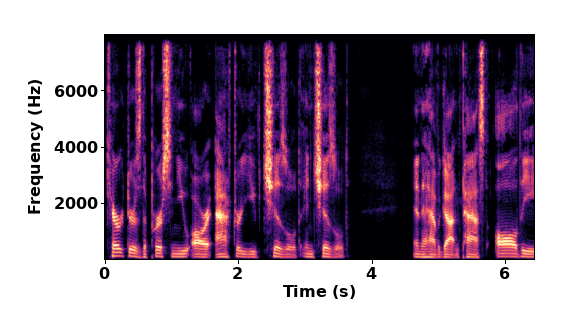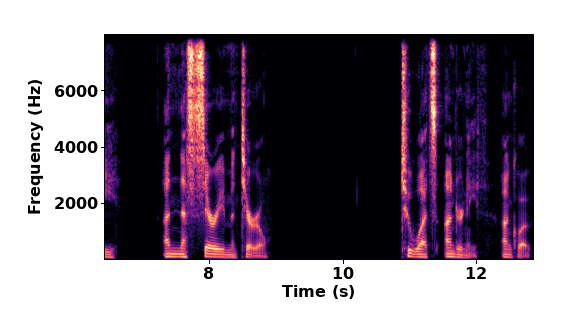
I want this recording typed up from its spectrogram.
Character is the person you are after you've chiseled and chiseled and have gotten past all the unnecessary material to what's underneath, unquote.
